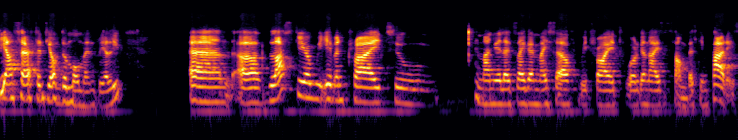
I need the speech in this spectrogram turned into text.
the uncertainty of the moment, really. And uh, last year, we even tried to, Emmanuel Lazega and myself, we tried to organize Sunbelt in Paris,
